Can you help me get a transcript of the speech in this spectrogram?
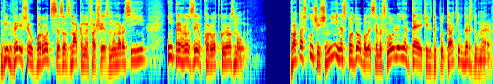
Він вирішив боротися з ознаками фашизму на Росії і пригрозив короткою розмовою. Ватажку Чечні не сподобалися висловлювання деяких депутатів Держдуми РФ.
